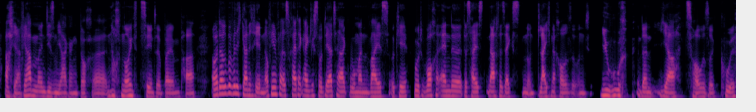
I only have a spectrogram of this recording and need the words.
ach ja, wir haben in diesem Jahrgang doch äh, noch neunte, zehnte bei ein paar. Aber darüber will ich gar nicht reden. Auf jeden Fall ist Freitag eigentlich so der Tag, wo man weiß, okay, gut, Wochenende, das heißt nach der sechsten und gleich nach Hause und juhu. Und dann ja, zu Hause, cool.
